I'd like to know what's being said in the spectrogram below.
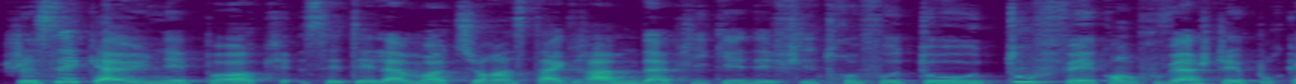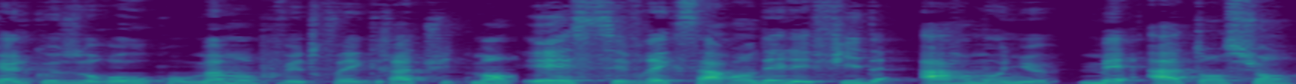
Je sais qu'à une époque, c'était la mode sur Instagram d'appliquer des filtres photos tout faits qu'on pouvait acheter pour quelques euros ou même on pouvait trouver gratuitement et c'est vrai que ça rendait les feeds harmonieux. Mais attention,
